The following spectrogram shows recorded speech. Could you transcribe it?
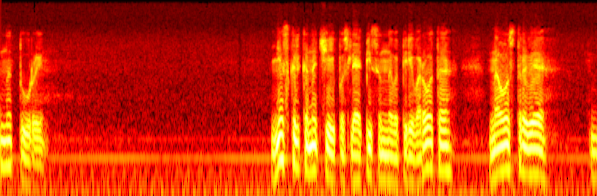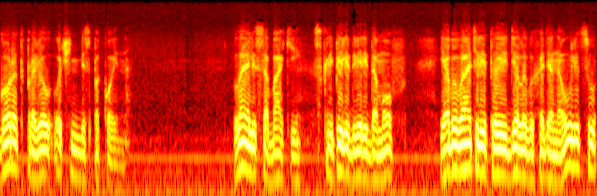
натуры Несколько ночей после описанного переворота на острове город провел очень беспокойно. Лаяли собаки, скрипели двери домов, и обыватели, то и дело выходя на улицу,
